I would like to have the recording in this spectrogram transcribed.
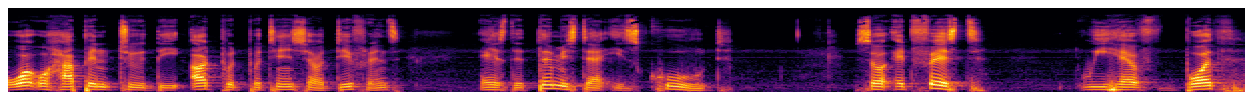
what will happen to the output potential difference as the thermistor is cooled. So at first, we have both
